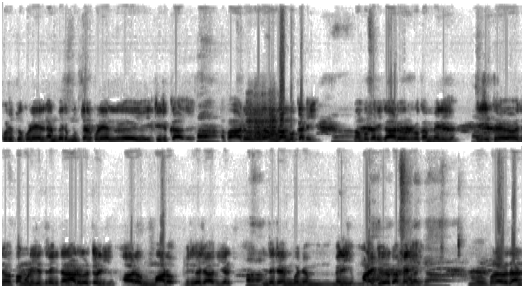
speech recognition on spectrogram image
குருத்து குளையல் தான் பெரும் முத்தல் குளையல் இது இருக்காது. அப்போ ஆடுகள் இருக்கா நுழம்பு கடை ஆ. நுழம்பு கடைக்கு ஆடுகள் இருக்கா மெலியும். சித்திரை பங்குனி சித்திரைக்கு தான் ஆடுகள் தெளியும். ஆடோ மாடோ மிருக ஜாதிகள் இந்த டைம் கொஞ்சம் மெலியும். மழைக்கு இருக்கா மெலியும். பிறகுதான்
